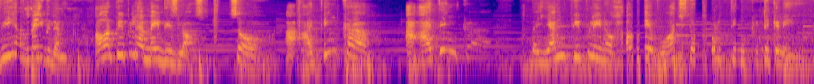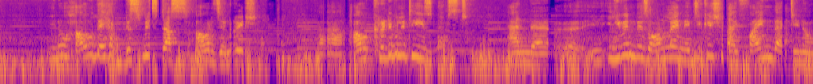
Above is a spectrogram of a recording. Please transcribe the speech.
We have made them. Our people have made these laws. So, I, I think, uh, I, I think the young people, you know, how they watch the whole thing critically, you know, how they have dismissed us, our generation. Uh, our credibility is lost. And uh, uh, even this online education, I find that, you know,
